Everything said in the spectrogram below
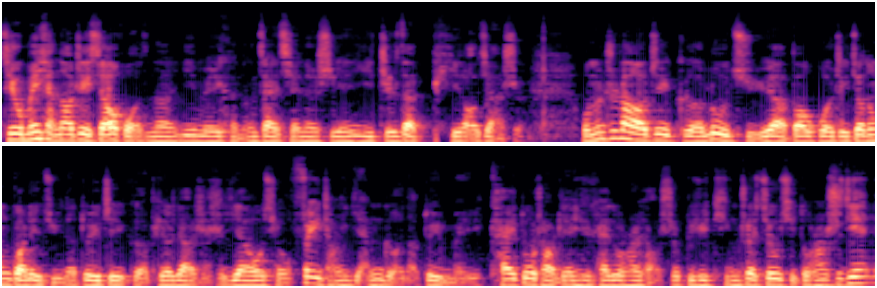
结果没想到，这小伙子呢，因为可能在前段时间一直在疲劳驾驶。我们知道，这个路局啊，包括这交通管理局呢，对这个疲劳驾驶是要求非常严格的，对每开多少连续开多少小时，必须停车休息多长时间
